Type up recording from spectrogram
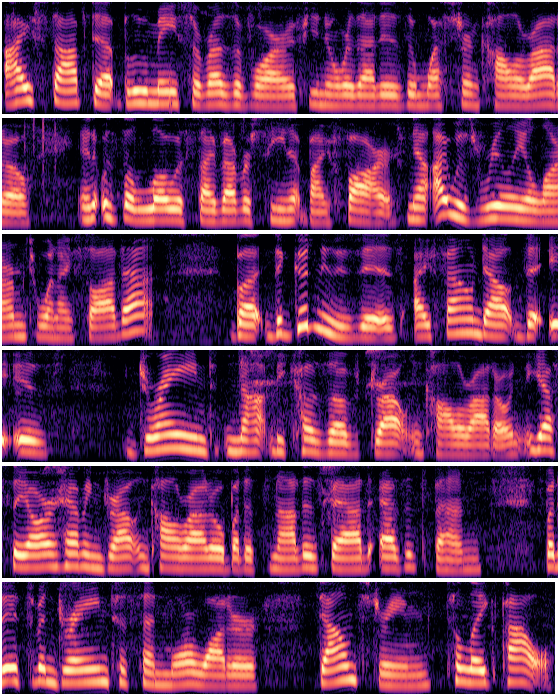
I stopped at Blue Mesa Reservoir, if you know where that is in western Colorado, and it was the lowest I've ever seen it by far. Now, I was really alarmed when I saw that, but the good news is I found out that it is drained not because of drought in Colorado. And yes, they are having drought in Colorado, but it's not as bad as it's been. But it's been drained to send more water downstream to Lake Powell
